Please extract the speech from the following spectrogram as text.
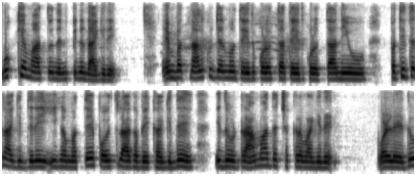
ಮುಖ್ಯ ಮಾತು ನೆನಪಿನದಾಗಿದೆ. ಎಂಬತ್ನಾಲ್ಕು ಜನ್ಮ ತೆಗೆದುಕೊಳ್ಳುತ್ತಾ ತೆಗೆದುಕೊಳ್ಳುತ್ತಾ ನೀವು ಪತಿತರಾಗಿದ್ದೀರಿ. ಈಗ ಮತ್ತೆ ಪವಿತ್ರ ಆಗಬೇಕಾಗಿದೆ ಇದು ಡ್ರಾಮಾದ ಚಕ್ರವಾಗಿದೆ. ಒಳ್ಳೆಯದು.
